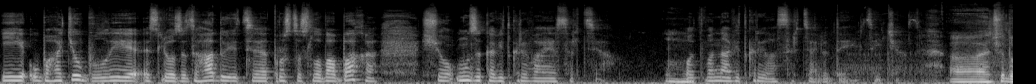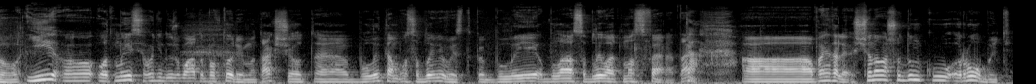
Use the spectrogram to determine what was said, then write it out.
і у багатьох були сльози. Згадуються просто слова Баха, що музика відкриває серця. От вона відкрила серця людей в цей час. Е, чудово. І е, от ми сьогодні дуже багато повторюємо, так що от, е, були там особливі виступи, були, була особлива атмосфера. Так? Так. А, пані Наталя, що на вашу думку робить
